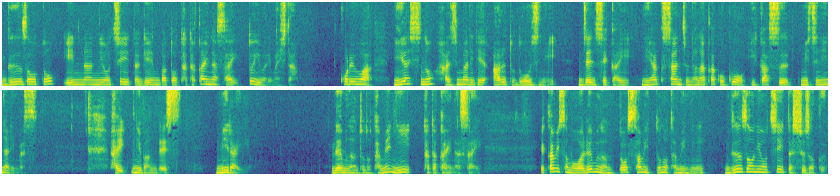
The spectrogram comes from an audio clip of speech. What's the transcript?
偶像と淫乱に陥った現場と戦いなさいと言われました。これは癒しの始まりであると同時に全世界237カ国を生かす道になります。はい、2番です。未来レムナントのために戦いなさい。神様はレムナントサミットのために偶像に陥った種族、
